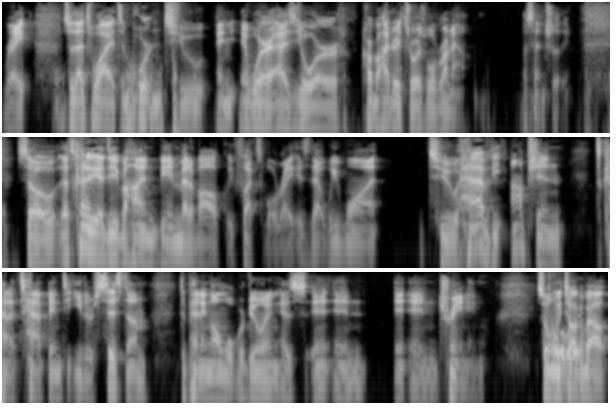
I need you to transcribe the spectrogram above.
right? So that's why it's important to, and, and whereas your carbohydrate stores will run out essentially. So that's kind of the idea behind being metabolically flexible, right? Is that we want to have the option to kind of tap into either system depending on what we're doing as in in, in training. So when totally. we talk about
